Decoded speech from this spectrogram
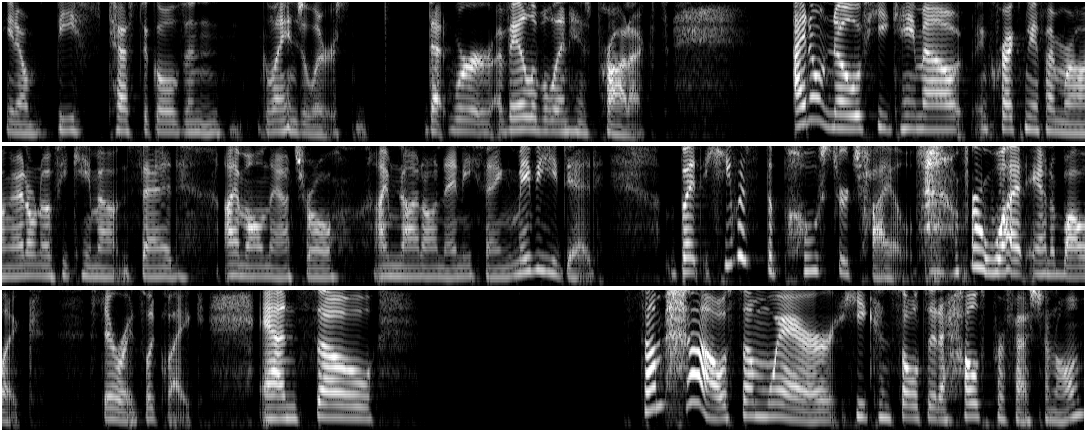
you know, beef testicles and glandulars that were available in his products. I don't know if he came out, and correct me if I'm wrong, I don't know if he came out and said, I'm all natural, I'm not on anything. Maybe he did. But he was the poster child for what anabolic steroids look like. And so somehow, somewhere, he consulted a health professional.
